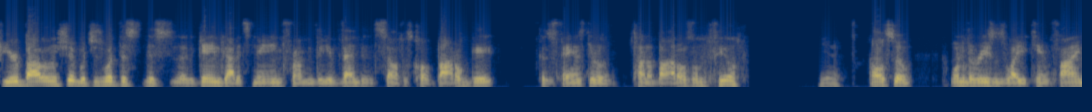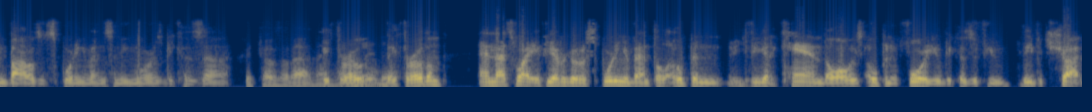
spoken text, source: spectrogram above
beer bottles and shit, which is what this this uh, game got its name from. The event itself is called Bottlegate because fans threw a ton of bottles on the field. Yeah Also, one of the reasons why you can't find bottles at sporting events anymore is because uh, because of that. they throw they throw them, and that's why if you ever go to a sporting event, they'll open if you get a can, they'll always open it for you because if you leave it shut,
